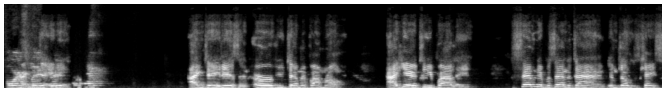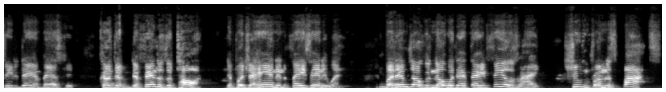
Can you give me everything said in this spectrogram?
I Forrest can tell you Whitaker, this. I can tell you this, and Irv, you tell me if I'm wrong. I guarantee you probably 70% of the time, them jokers can't see the damn basket because the defenders are taught to put your hand in the face anyway. But them jokers know what that thing feels like shooting from the spots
